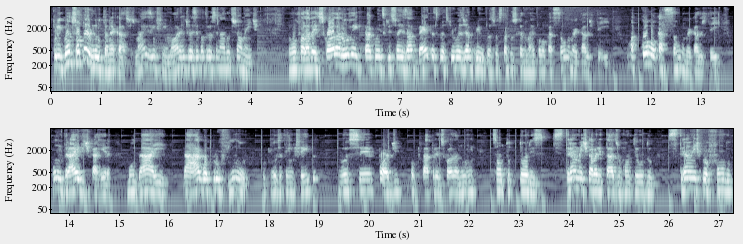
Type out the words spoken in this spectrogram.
Por enquanto só permuta, né, Cássio? Mas enfim, uma hora a gente vai ser patrocinado oficialmente. Vamos falar da Escola Nuvem, que está com inscrições abertas para as turmas de abril. Então, se você está buscando uma recolocação no mercado de TI, uma colocação no mercado de TI, um drive de carreira, mudar aí da água para o vinho o que você tem feito, você pode optar pela Escola da Nuvem. São tutores extremamente gabaritados, um conteúdo extremamente profundo,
